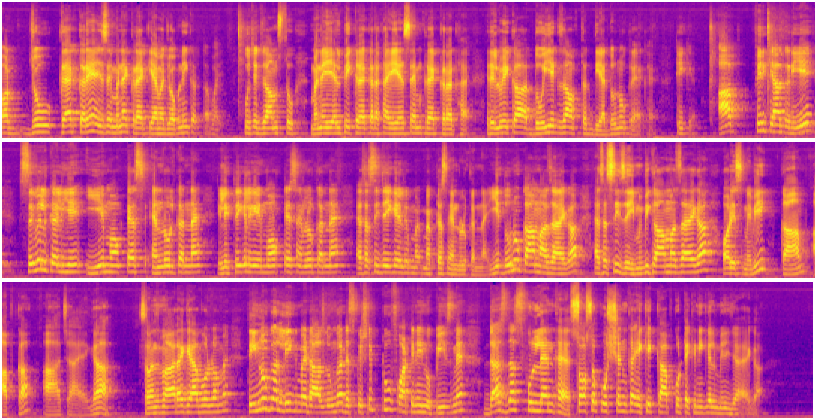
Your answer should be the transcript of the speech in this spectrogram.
और जो क्रैक करें जैसे मैंने क्रैक किया, मैं जॉब नहीं करता भाई। कुछ एग्ज़ाम्स तो मैंने एएलपी क्रैक कर रखा है एएसएम क्रैक कर रखा है। रेलवे का दो ही एग्ज़ाम अब तक दिया, दोनों क्रैक है। ठीक है? आप फिर क्या करिए? सिविल के लिए ये मॉक टेस्ट एनरोल करना है इलेक्ट्रिकल के लिए मॉक टेस्ट एनरोल करना है एस एस के लिए मॉक टेस्ट एनरोल करना है। ये दोनों काम आ जाएगा एस एस में भी काम आ जाएगा और इसमें भी काम आपका आ जाएगा। समझ में आ रहा है क्या बोल रहा हूँ मैं? तीनों का लिंक मैं डाल दूँगा डिस्क्रिप्शन टू फोर्टी नाइन में। दस दस फुल लेंथ है सौ सौ क्वेश्चन का एक एक का आपको टेक्निकल मिल जाएगा।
